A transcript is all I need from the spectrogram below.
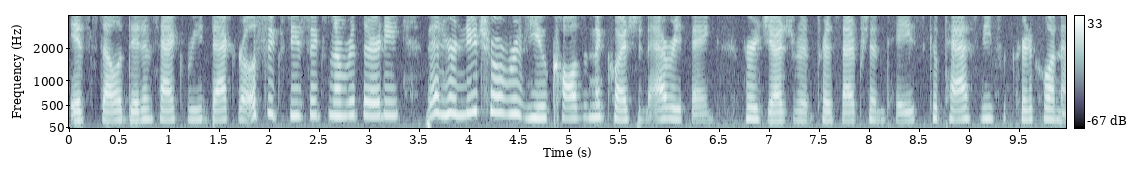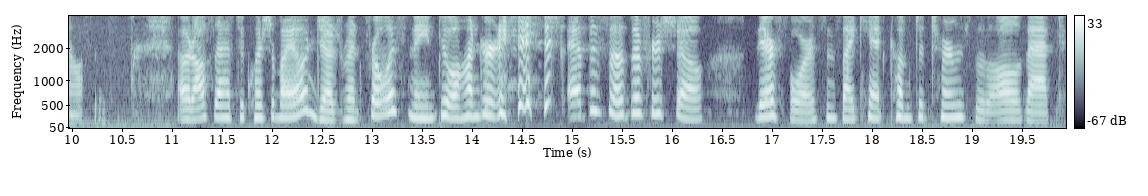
If Stella did in fact read Batgirl 66 number 30, then her neutral review calls into question everything her judgment, perception, taste, capacity for critical analysis. I would also have to question my own judgment for listening to a hundred ish episodes of her show. Therefore, since I can't come to terms with all of that,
